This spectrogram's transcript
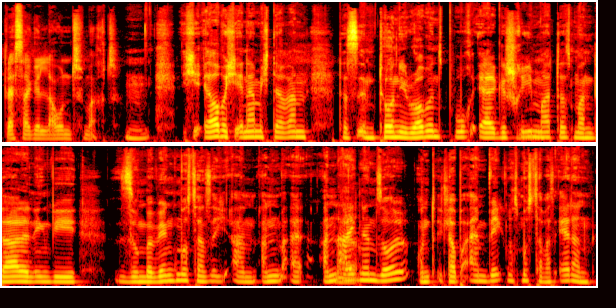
besser gelaunt macht. Mhm. Ich glaube, ich erinnere mich daran, dass im Tony Robbins Buch er geschrieben mhm. hat, dass man da dann irgendwie so ein Bewegungsmuster sich an, an, äh, aneignen ja. soll. Und ich glaube, ein Bewegungsmuster, was er dann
